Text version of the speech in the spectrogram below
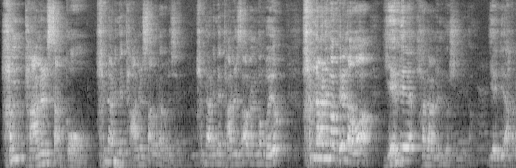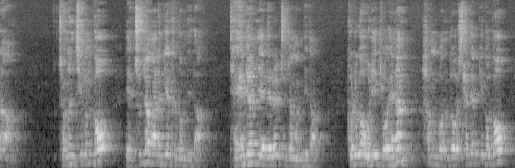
한 단을 쌓고 하나님의 단을 쌓으라 그랬어요. 하나님의 단을 쌓으라는 건 뭐예요? 하나님 앞에 나와 예배하라는 것입니다. 예배하라. 저는 지금도 예, 주장하는 게 그겁니다. 대면 예배를 주장합니다. 그리고 우리 교회는 한 번도 새벽 기도도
